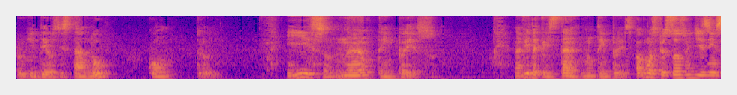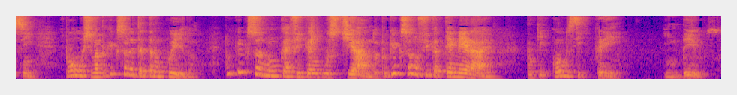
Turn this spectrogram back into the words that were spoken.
porque Deus está no controle. E isso não tem preço. Na vida cristã não tem preço. Algumas pessoas me dizem assim: Puxa, mas por que o senhor é tão tranquilo? Por que o senhor nunca fica angustiado? Por que o senhor não fica temerário? Porque quando se crê em Deus,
